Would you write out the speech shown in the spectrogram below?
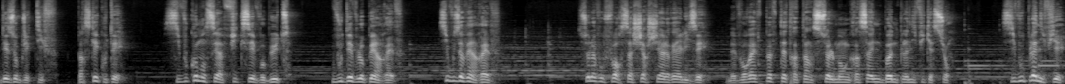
des objectifs. Parce qu'écoutez, si vous commencez à fixer vos buts, vous développez un rêve. Si vous avez un rêve, cela vous force à chercher à le réaliser, mais vos rêves peuvent être atteints seulement grâce à une bonne planification. Si vous planifiez,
